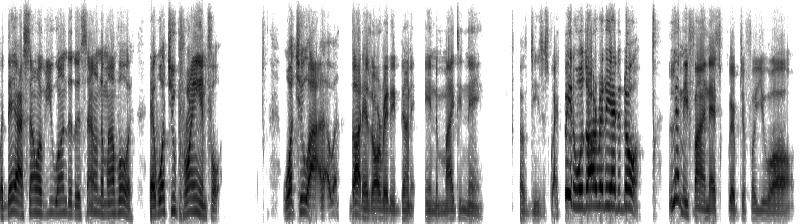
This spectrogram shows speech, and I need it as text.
but there are some of you under the sound of my voice that what you praying for, what you are, God has already done it in the mighty name of Jesus Christ. Peter was already at the door. Let me find that scripture for you all.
